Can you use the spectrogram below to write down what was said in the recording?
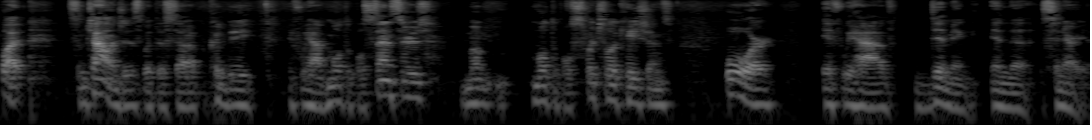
but some challenges with this setup could be if we have multiple sensors, multiple switch locations, or if we have dimming in the scenario.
